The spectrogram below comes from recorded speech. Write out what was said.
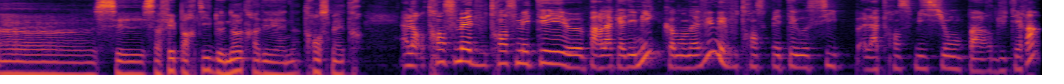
Euh, ça fait partie de notre ADN, transmettre. Alors, transmettre, vous transmettez euh, par l'académique, comme on a vu, mais vous transmettez aussi la transmission par du terrain.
